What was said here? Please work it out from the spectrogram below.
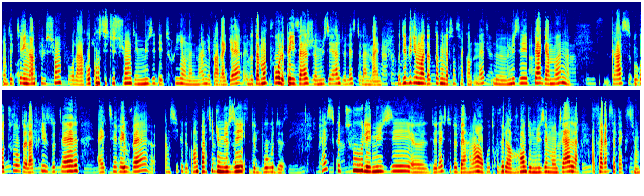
ont été une impulsion pour la reconstitution des musées détruits en Allemagne par la guerre, et notamment pour le paysage muséal de l'Est de l'Allemagne. Au début du mois d'octobre 1959, le musée Pergamon grâce au retour de la frise d'hôtel, a été réouvert, ainsi que de grandes parties du musée de Bode. Presque tous les musées euh, de l'Est de Berlin ont retrouvé leur rang de musée mondial à travers cette action.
